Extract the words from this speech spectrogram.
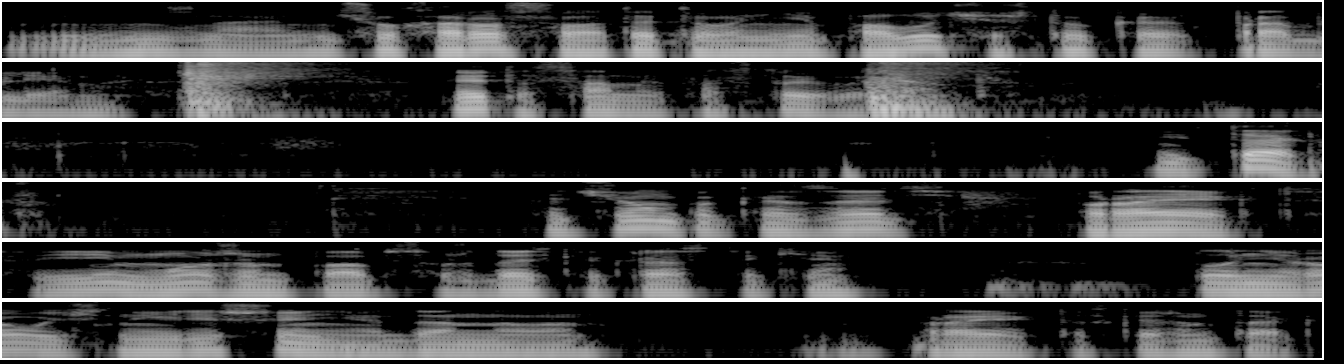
не знаю, ничего хорошего от этого не получишь, только проблемы. Это самый простой вариант. Итак, хочу вам показать проект и можем пообсуждать как раз таки планировочные решения данного проекта, скажем так.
